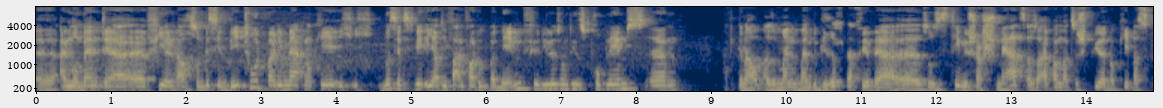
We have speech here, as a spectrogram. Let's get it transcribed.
äh, ein Moment, der äh, vielen auch so ein bisschen wehtut, weil die merken, okay, ich, ich muss jetzt wirklich auch die Verantwortung übernehmen für die Lösung dieses Problems. Ähm, genau, also mein, mein Begriff dafür wäre äh, so systemischer Schmerz, also einfach mal zu spüren, okay, was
